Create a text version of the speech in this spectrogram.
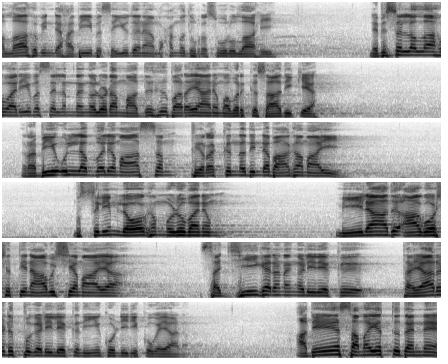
അള്ളാഹുവിന്റെ ഹബീബ് സയ്യുദന മുഹമ്മദ് റസൂലുല്ലാഹി നബിസല്ലാഹു അലൈ വസ്ല്ലം തങ്ങളുടെ മധുഹ് പറയാനും അവർക്ക് സാധിക്കുക. റബി ഉല്ലവ്വൽ മാസം പിറക്കുന്നതിന്റെ ഭാഗമായി മുസ്ലിം ലോകം മുഴുവനും മീലാദ് ആഘോഷത്തിനാവശ്യമായ സജ്ജീകരണങ്ങളിലേക്ക് തയ്യാറെടുപ്പുകളിലേക്ക് നീങ്ങിക്കൊണ്ടിരിക്കുകയാണ്. അതേ സമയത്ത് തന്നെ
